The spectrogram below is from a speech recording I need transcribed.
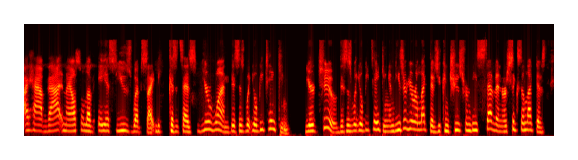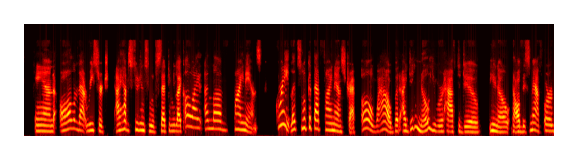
I have that. And I also love ASU's website because it says year one, this is what you'll be taking. Year two, this is what you'll be taking. And these are your electives. You can choose from these seven or six electives. And all of that research, I have students who have said to me like, Oh, I, I love finance. Great. Let's look at that finance track. Oh, wow. But I didn't know you were have to do, you know, all this math. Or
